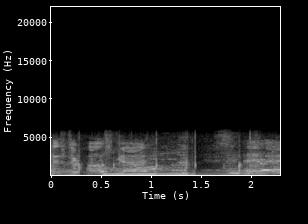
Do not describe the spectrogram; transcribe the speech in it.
Mr. Post Guy. Hey.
